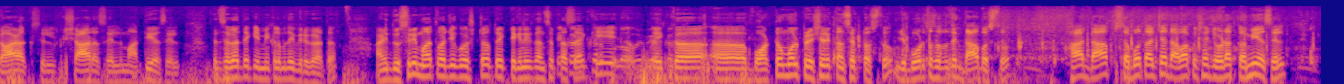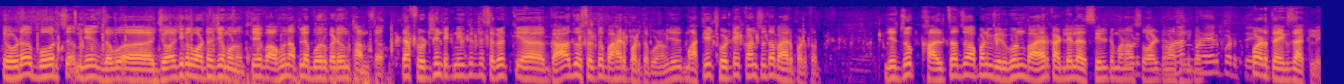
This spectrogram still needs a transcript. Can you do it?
गाळ असेल क्षार असेल माती असेल ते सगळं त्या केमिकलमध्ये विरघळतं. आणि दुसरी महत्त्वाची गोष्ट तो एक टेक्निकल कन्सेप्ट असा आहे की एक बॉटम होल प्रेशर एक कन्सेप्ट असतो. म्हणजे बोरचा सतत एक दाब असतो. हा दाब सभोवतालच्या दाबापेक्षा जेवढा कमी असेल तेवढं बोरचं म्हणजे जॉलॉजिकल वॉटर जे म्हणून ते वाहून आपल्या बोरकडे येऊन थांबतं. त्या फ्लोटेशन टेक्निक ते सगळं गाळ जो असेल तो बाहेर पडतं पूर्ण म्हणजे मातीचे छोटे कण सुद्धा बाहेर पडतात. म्हणजे जो खालचा जो आपण विरघून बाहेर काढलेला सिल्ट म्हणा सॉल्ट म्हणा पडतं एक्झॅक्टली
